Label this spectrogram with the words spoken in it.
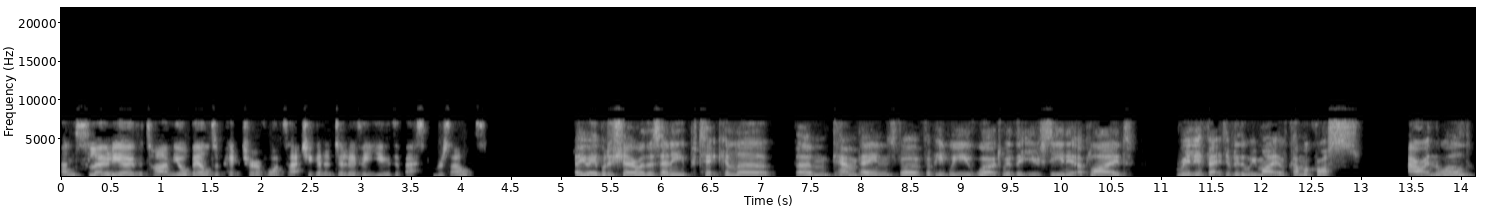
And slowly over time, you'll build a picture of what's actually going to deliver you the best results. Are you able to share with us any particular um, campaigns for, for people you've worked with that you've seen it applied really effectively that we might have come across out in the world?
